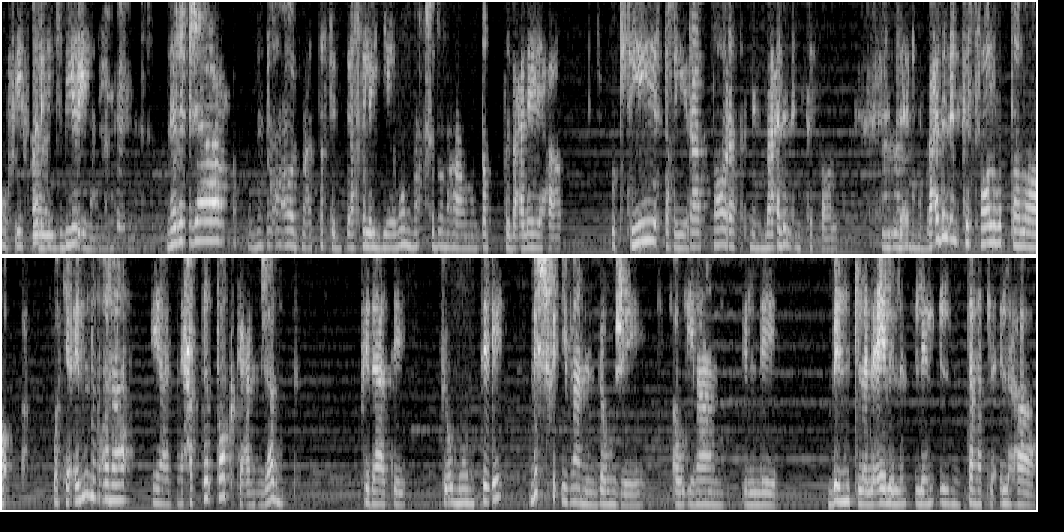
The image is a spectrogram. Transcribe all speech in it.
وفي فرق مم. كبير إيماني نرجع ونقعد مع الطفلة الداخلية ونحضنها ونطبطب عليها وكثير تغييرات صارت من بعد الانفصال. لأنه من بعد الانفصال والطلاق وكأنه أنا يعني حطيت طاقتي عن جد في ذاتي في أمومتي مش في إيمان الزوجة أو إيمان اللي بنت للعيلة اللي انتمت لإلها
